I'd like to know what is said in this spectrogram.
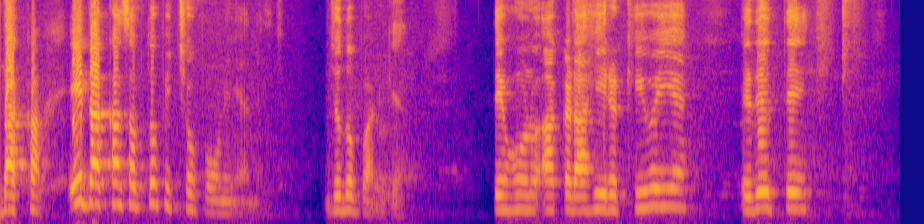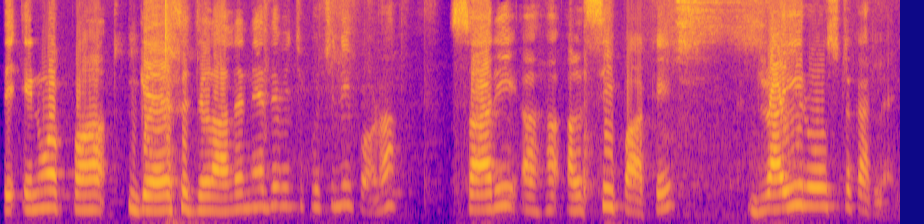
ਦਾਖਾਂ। ਇਹ ਦਾਖਾਂ ਸਭ ਤੋਂ ਪਿੱਛੋਂ ਪਾਉਣੀਆਂ ਨੇ। ਜਦੋਂ ਬਣ ਗਿਆ। ਤੇ ਹੁਣ ਆ ਕੜਾਹੀ ਰੱਖੀ ਹੋਈ ਹੈ ਇਹਦੇ ਉੱਤੇ। ਤੇ ਇਹਨੂੰ ਆਪਾਂ ਗੈਸ ਜਲਾ ਲੈਨੇ ਇਹਦੇ ਵਿੱਚ ਕੁਝ ਨਹੀਂ ਪਾਉਣਾ। ਸਾਰੀ ਆਹ ਅਲਸੀ ਪਾ ਕੇ ਡਰਾਈ ਰੋਸਟ ਕਰ ਲੈਣੀ।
